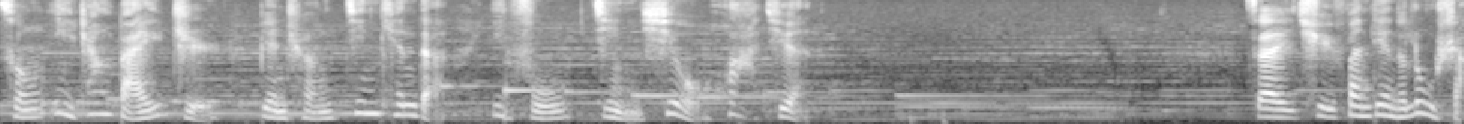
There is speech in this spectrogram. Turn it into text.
从一张白纸变成今天的一幅锦绣画卷。在去饭店的路上，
